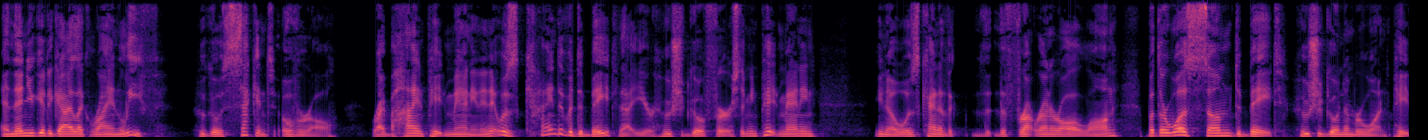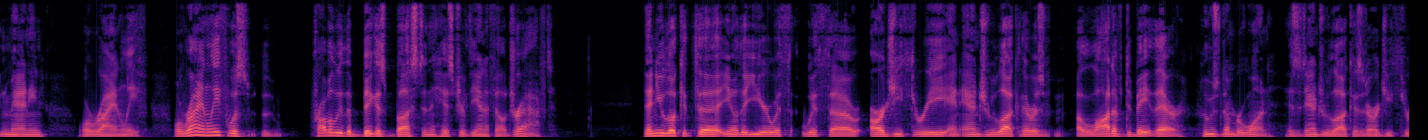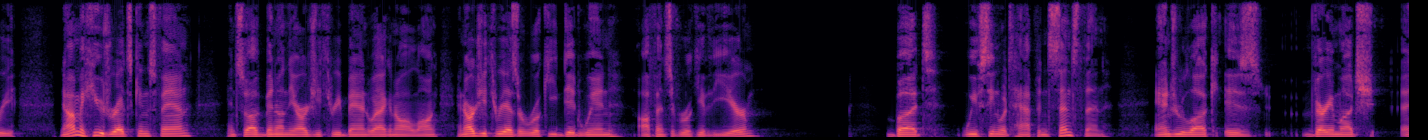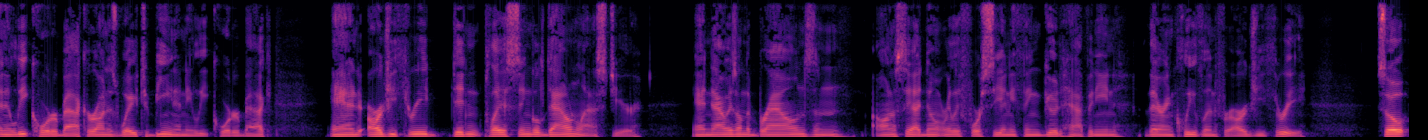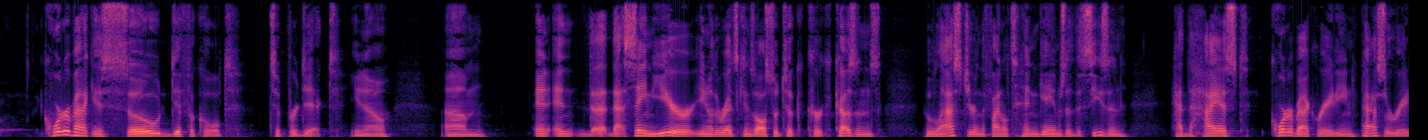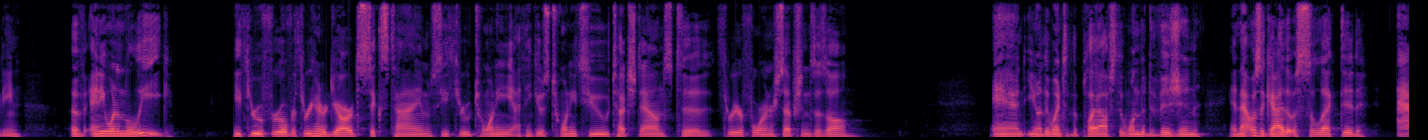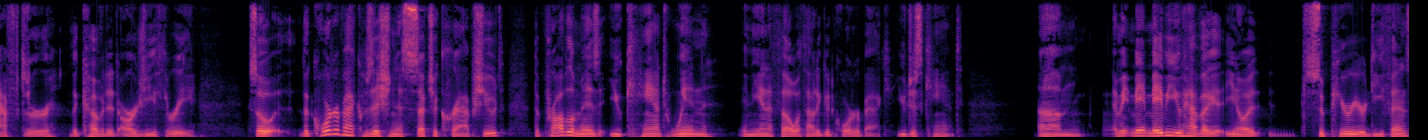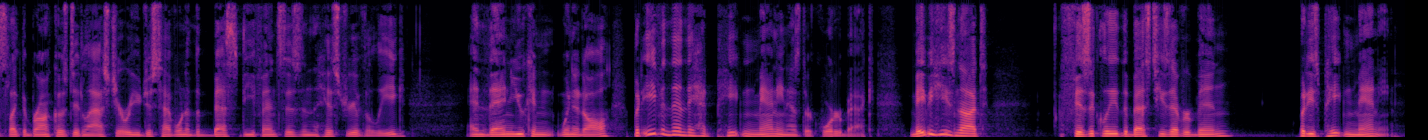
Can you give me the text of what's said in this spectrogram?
And then you get a guy like Ryan Leaf, who goes second overall, right behind Peyton Manning. And it was kind of a debate that year who should go first. I mean, Peyton Manning you know, was kind of the, the front runner all along. But there was some debate who should go number one, Peyton Manning or Ryan Leaf. Well, Ryan Leaf was probably the biggest bust in the history of the NFL draft. Then you look at the you know the year with with uh, RG three and Andrew Luck. There was a lot of debate there. Who's number one? Is it Andrew Luck? Is it RG three? Now I'm a huge Redskins fan, and so I've been on the RG three bandwagon all along. And RG three as a rookie did win Offensive Rookie of the Year, but we've seen what's happened since then. Andrew Luck is very much an elite quarterback or on his way to being an elite quarterback. And RG3 didn't play a single down last year. And now he's on the Browns. And honestly, I don't really foresee anything good happening there in Cleveland for RG3. So, quarterback is so difficult to predict, you know? Um, and and th- that same year, you know, the Redskins also took Kirk Cousins, who last year in the final 10 games of the season had the highest quarterback rating, passer rating of anyone in the league. He threw for over 300 yards six times. He threw 20, I think it was 22 touchdowns to three or four interceptions, is all. And, you know, they went to the playoffs, they won the division, and that was a guy that was selected after the coveted RG3. So the quarterback position is such a crapshoot. The problem is you can't win in the NFL without a good quarterback. You just can't. Um, I mean, maybe you have a you know a superior defense like the Broncos did last year, where you just have one of the best defenses in the history of the league, and then you can win it all. But even then, they had Peyton Manning as their quarterback. Maybe he's not physically the best he's ever been, but he's Peyton Manning,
